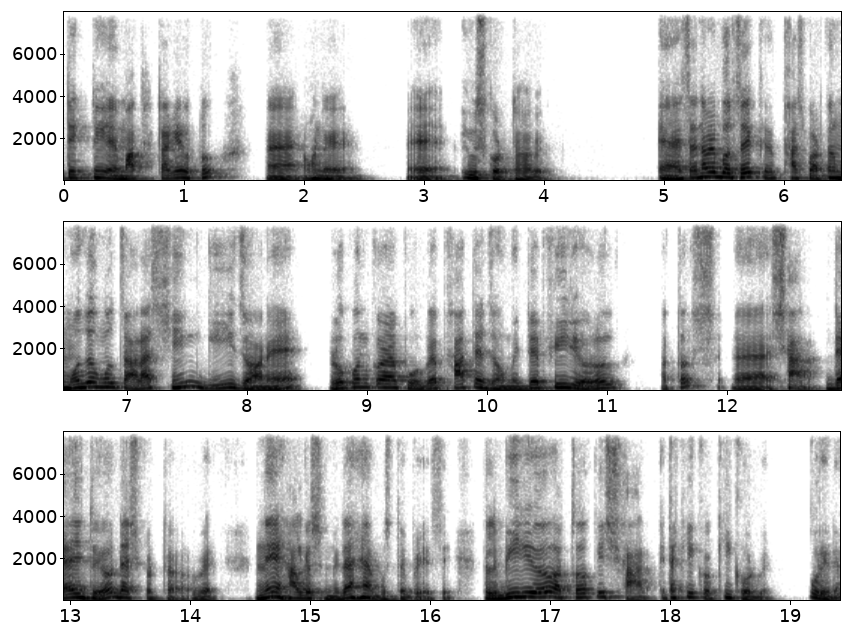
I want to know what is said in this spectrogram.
টেকনিক মাথাটাকে একটু ওখানে ইউজ করতে হবে। আহ, চার নম্বরে বলছে ফার্স্ট পার্সন মজমূল চারা সিনগি জনে রোপণ করার পূর্বে ফাতে জমিতে ফিরিওরুল অর্থাৎ সার ড্যাশ দিয়েও ড্যাশ করতে হবে। নে হালকা সুবিধা হ্যাঁ বুঝতে পেরেছি। তাহলে বিডিও অর্থ কি সার? এটা কি ক- করবে? পুরিদা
